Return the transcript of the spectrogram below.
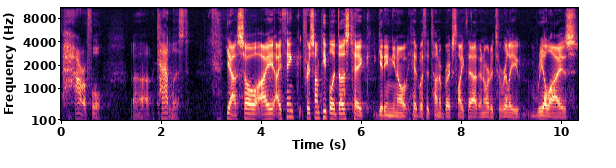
powerful uh, catalyst. Yeah, so I, I think for some people it does take getting you know hit with a ton of bricks like that in order to really realize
